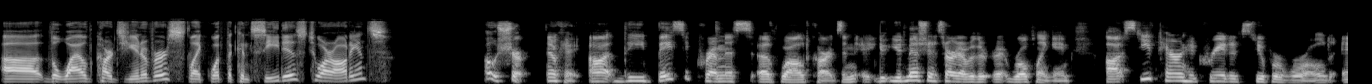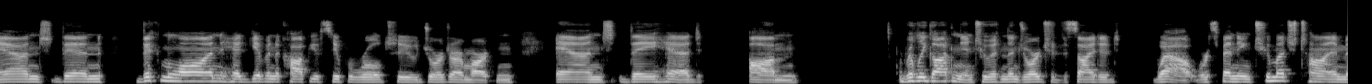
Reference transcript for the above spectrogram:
uh, the Wildcards universe, like what the conceit is to our audience? Oh, sure. Okay. Uh, the basic premise of Wildcards, and you'd mentioned it started out with a role playing game. Uh, Steve Perrin had created Super World, and then Vic Milan had given a copy of Superworld to George R. R. Martin, and they had um, really gotten into it. And then George had decided, wow, we're spending too much time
